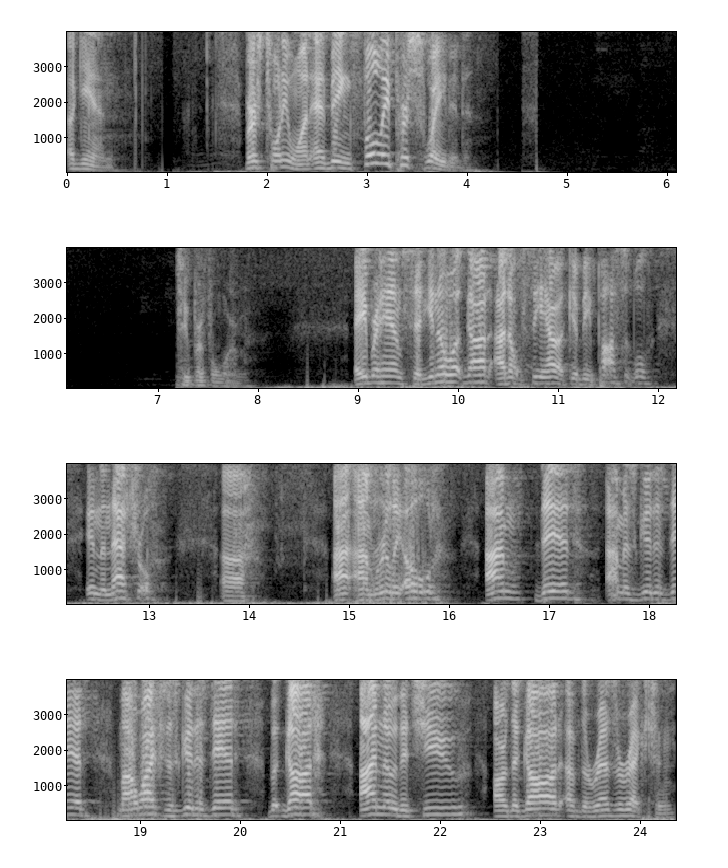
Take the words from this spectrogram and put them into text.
again. Verse 21 and being fully persuaded to perform. Abraham said, You know what, God? I don't see how it could be possible in the natural. Uh, I, I'm really old. I'm dead. I'm as good as dead. My wife's as good as dead. But God, I know that you are the God of the resurrection.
